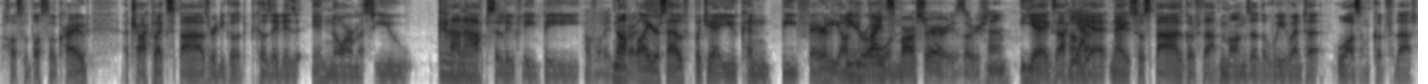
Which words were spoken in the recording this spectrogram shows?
hustle bustle crowd, a track like Spa is really good because it is enormous. You can mm. absolutely be Avoid not by yourself, but yeah, you can be fairly on You your can find own. sparser areas. Is that what you're saying? Yeah, exactly. Yeah. Yeah. Now, so Spa is good for that. Monza that we went to wasn't good for that.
